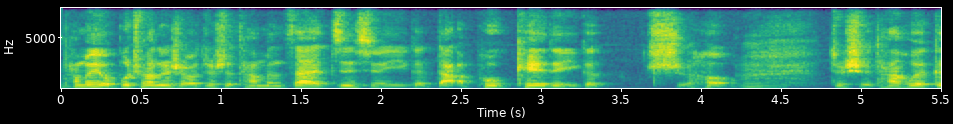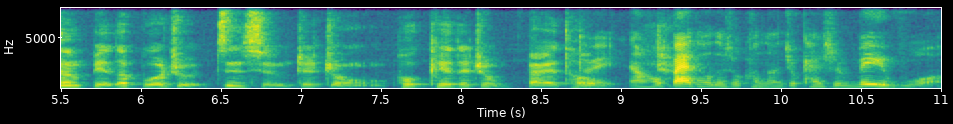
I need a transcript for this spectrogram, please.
他们有不穿的时候，就是他们在进行一个打 POK 的一个时候，就是他会跟别的博主进行这种 POK 的这种 battle。对，然后 battle 的时候可能就开始 wave，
